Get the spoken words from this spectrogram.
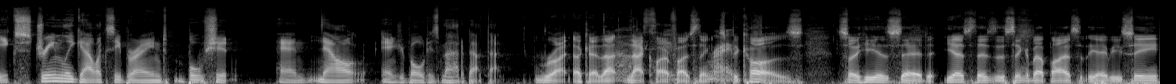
extremely galaxy brained bullshit. And now Andrew Bolt is mad about that. Right. Okay. That Oh, that clarifies things Right. because so he has said yes. There's this thing about bias at the ABC.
